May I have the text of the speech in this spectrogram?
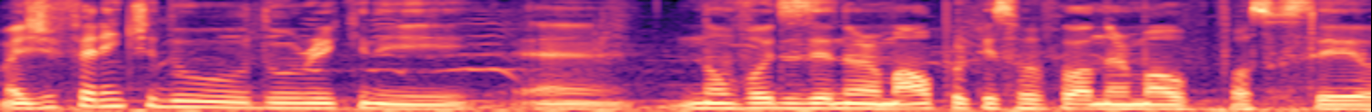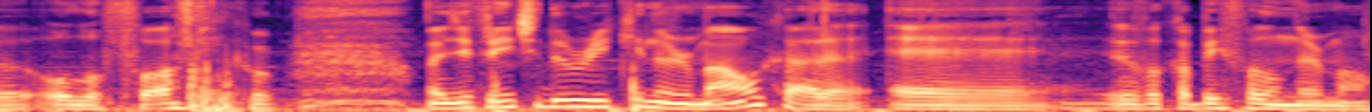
mas diferente do, do Rick, é, não vou dizer normal, porque se eu falar normal posso ser holofóbico. Mas diferente do Rick normal, cara, é, eu acabei falando normal.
